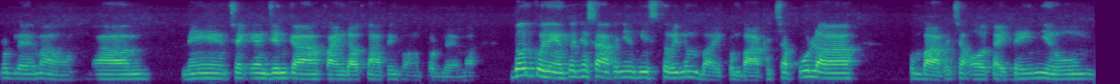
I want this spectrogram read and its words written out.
problema? Um, may check engine ka, find out natin kung anong problema. Doon kunento niya sa akin yung history ng bike, kung bakit siya pula, kung bakit siya all titanium.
